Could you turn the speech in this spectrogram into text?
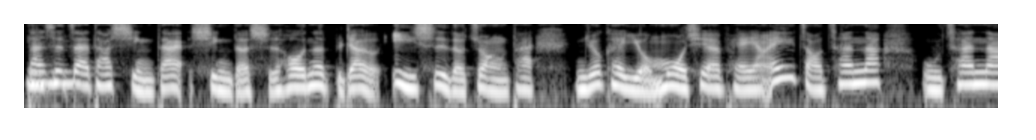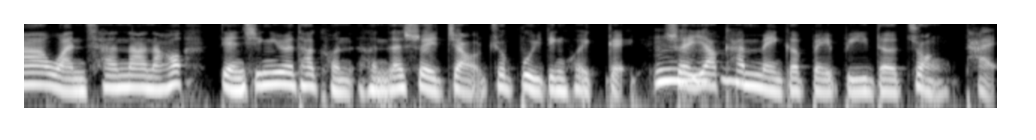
但是在他醒在醒的时候，那比较有意识的状态，你就可以有默契的培养。哎，早餐呐，午餐呐，晚餐呐，然后点心，因为他可能很在睡觉，就不一定会给，所以要看每个 baby 的状态。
